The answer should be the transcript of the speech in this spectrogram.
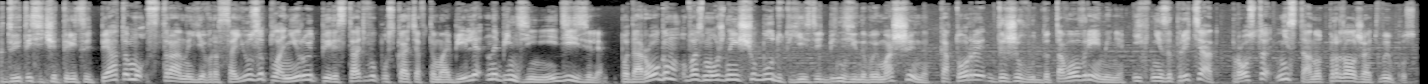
К 2035-му страны Евросоюза планируют перестать выпускать автомобили на бензине и дизеле. По дорогам, возможно, еще будут ездить бензиновые машины, которые доживут до того времени. Их не запретят, просто не станут продолжать выпуск.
